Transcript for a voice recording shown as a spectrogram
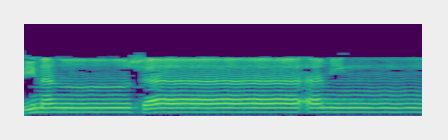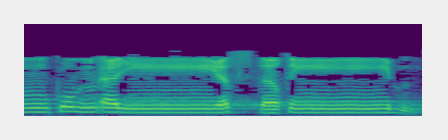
لِمَن شَاءَ مِنكُمْ أَن يَسْتَقِيمَ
